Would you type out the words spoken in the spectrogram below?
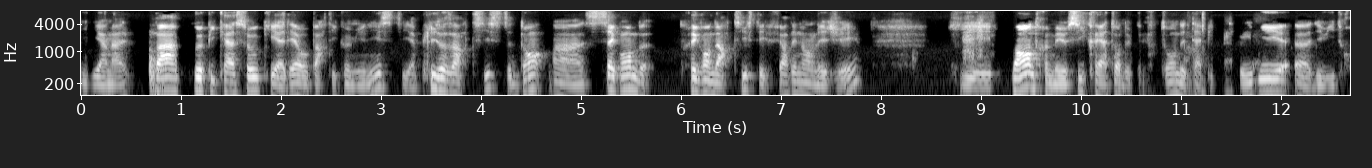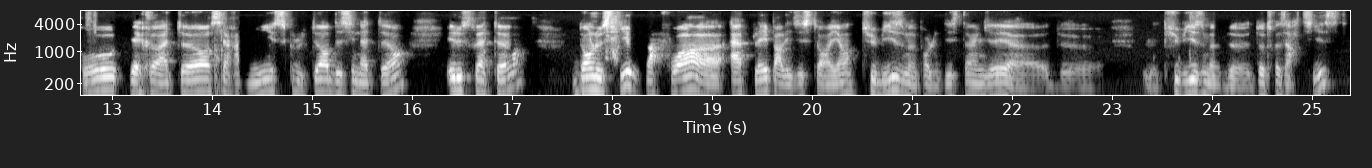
il n'y en a pas peu Picasso qui adhère au Parti communiste. Il y a plusieurs artistes, dont un second très grand artiste est Ferdinand Léger qui est peintre, mais aussi créateur de cartons, de tapisseries, euh, des vitraux, décorateur, céramistes, sculpteur, dessinateur, illustrateur, dans le style parfois euh, appelé par les historiens tubisme pour le distinguer euh, de le cubisme d'autres artistes.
